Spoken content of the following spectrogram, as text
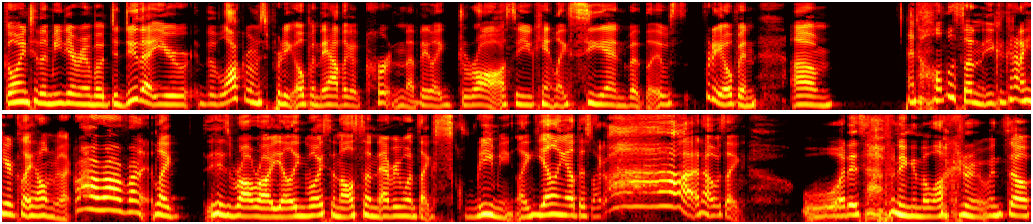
going to the media room, but to do that, you the locker room is pretty open. They have like a curtain that they like draw, so you can't like see in, but it was pretty open. Um, and all of a sudden, you can kind of hear Clay Helton be like rah rah run like his rah rah yelling voice, and all of a sudden, everyone's like screaming, like yelling out this like ah, and I was like, what is happening in the locker room? And so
